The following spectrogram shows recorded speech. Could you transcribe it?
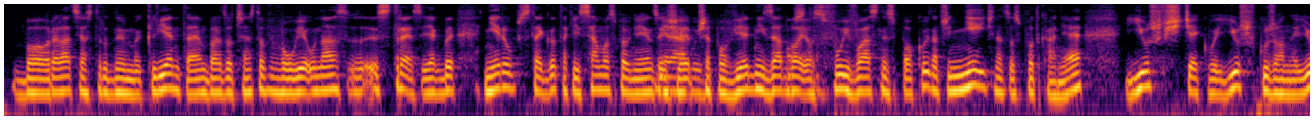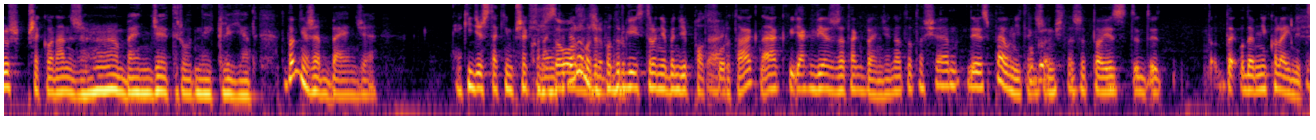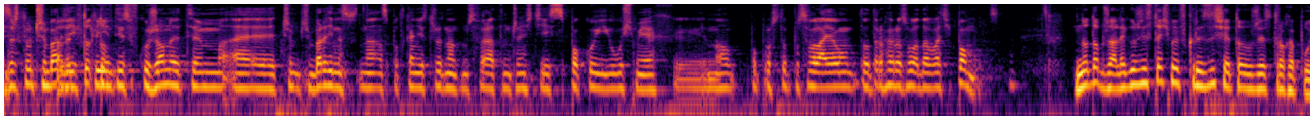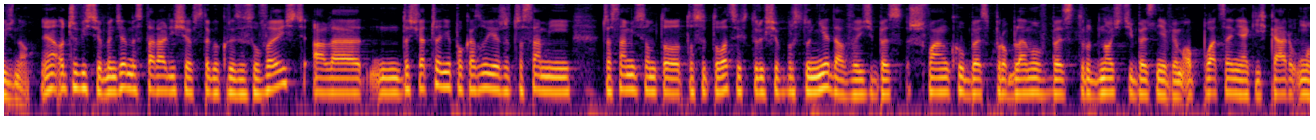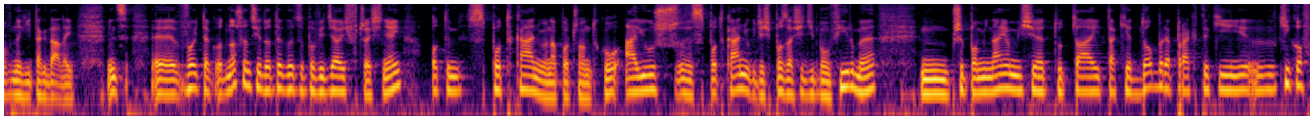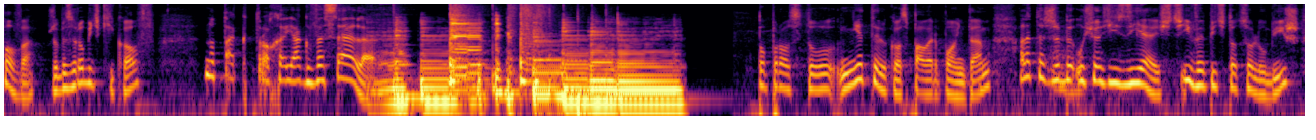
Bo relacja z trudnym klientem bardzo często wywołuje u nas e, stres. Jakby nie rób z tego takiej samospełniającej Nie się reaguj. przepowiedni, zadbaj Ostro. o swój własny spokój, znaczy nie idź na to spotkanie już wściekły, już wkurzony, już przekonany, że "Mm, będzie trudny klient. No pewnie, że będzie. Jak idziesz z takim przekonaniem, to założyć, wiadomo, że po drugiej stronie będzie potwór, tak? No jak, jak wiesz, że tak będzie, no to to się y, spełni. Także myślę, że to jest y, to- to ode mnie kolejny tip. Zresztą czym bardziej to- to- klient jest wkurzony, tym e, czym, czym bardziej na, na spotkanie jest trudna atmosfera, tym częściej spokój i uśmiech e, no, po prostu pozwalają to trochę rozładować i pomóc. No dobrze, ale jak już jesteśmy w kryzysie, to już jest trochę późno. Nie? Oczywiście będziemy starali się z tego kryzysu wyjść, ale mm, doświadczenie pokazuje, że czasami, czasami są to, to sytuacje, z których się po prostu nie da wyjść bez szwanku, bez problemów, bez trudności, bez, nie wiem, opłacenia jakichś kar umownych i tak dalej. Więc e, Wojtek, odnosząc się do tego, co powiedziałeś wcześniej, o tym spotkaniu na początku, a już spotkaniu gdzieś poza siedzibą firmy, mm, przypominają mi się tutaj takie dobre praktyki y, kick-offowe, żeby zrobić kick-off, no tak trochę jak wesele. Po prostu nie tylko z PowerPointem, ale też, żeby usiąść i zjeść i wypić to, co lubisz.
